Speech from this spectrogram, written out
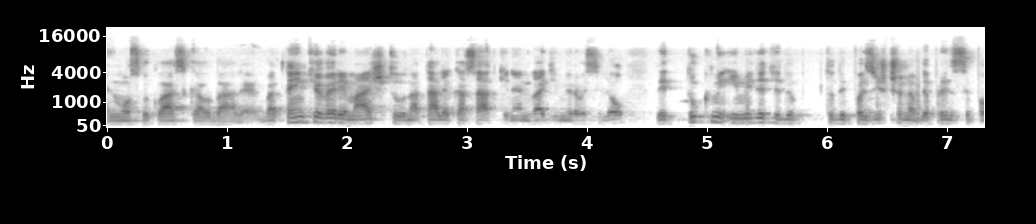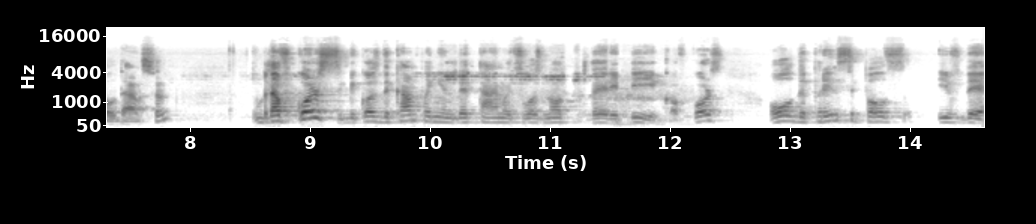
in Moscow Classical Ballet. But thank you very much to Natalia Kasatkin and Vladimir Vasilyov. They took me immediately to, to the position of the principal dancer. But of course, because the company in that time it was not very big, of course, all the principals, if the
